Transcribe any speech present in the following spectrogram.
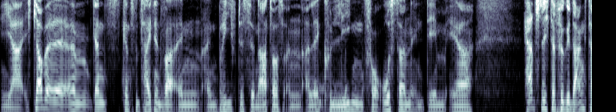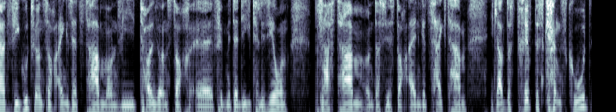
Ja, ich glaube, ähm, ganz, ganz bezeichnend war ein, ein Brief des Senators an alle Kollegen vor Ostern, in dem er herzlich dafür gedankt hat, wie gut wir uns doch eingesetzt haben und wie toll wir uns doch äh, für, mit der Digitalisierung befasst haben und dass wir es doch allen gezeigt haben. Ich glaube, das trifft es ganz gut.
